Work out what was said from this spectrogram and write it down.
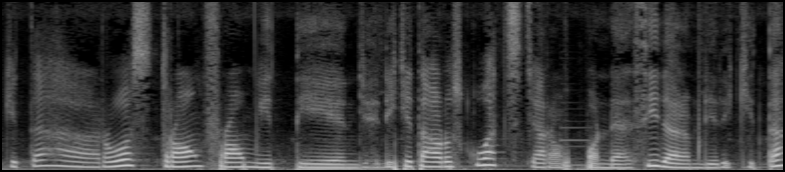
kita harus strong from within. Jadi kita harus kuat secara pondasi dalam diri kita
